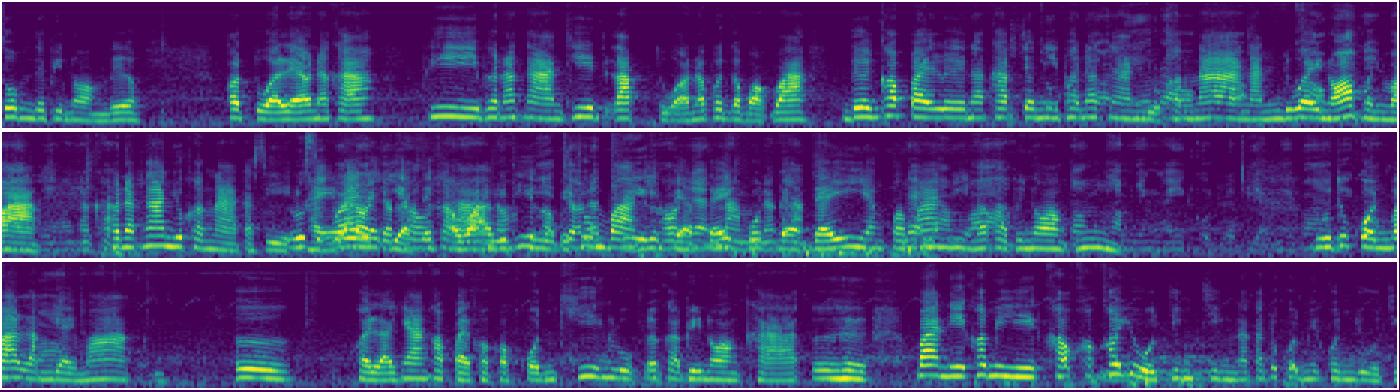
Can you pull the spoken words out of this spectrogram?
ส้มเด้อพี่น้องเด้อเอาตัวแล้วนะคะ พี่พนักงานที่รับตั๋วเนาะเพิ่นก็บอกว่า เดินเข้าไปเลยนะครับ จะมีพนักงานอยู่ข้างหน้านั้นด้วยเนาะเพิ่นว่านะคะพนักงานอยู่ข้างหน้าก็สิรู้สึให้กว่ารายเราละเอียดจะด้วยค่ะเข้าว่าทางวิธีเขาไปเนาะชมบ้านที่เฮ็ดเจ้าหแบน้าบใดที่กดเขาแบบใดแนะนำอยังประมาณนี้เนาะค่ะพี่น้องต้ออืงมทำยังไงกฎระเบียบในบ้านดูทุกคนบ้านหลังใหญ่มาก เออ ข่อยละย่างเข้าไปเขาก็ขนขี้งลูกด้วยค่ะพี่น้องค่ะเออบ้านนี้เขามีเขาเขาเขาอยู่จริง ๆ นะคะ ทุกคนมีคนอยู่จ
